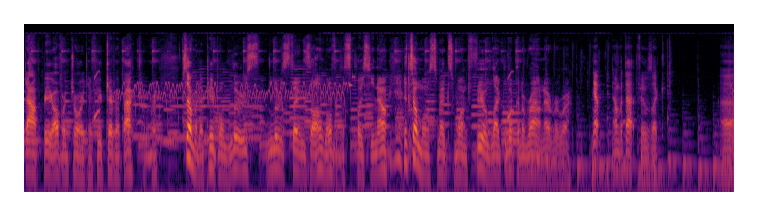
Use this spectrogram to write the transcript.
doubt be overjoyed if you give it back to her. So many people lose lose things all over this place, you know? It almost makes one feel like looking around everywhere. Yep, know what that feels like. Uh,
